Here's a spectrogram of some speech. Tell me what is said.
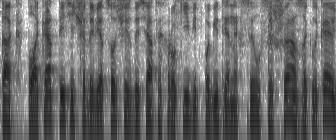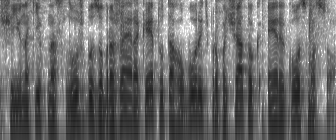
Так, плакат 1960-х років від повітряних сил США, закликаючи юнаків на службу, зображає ракету та говорить про початок ери космосу.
